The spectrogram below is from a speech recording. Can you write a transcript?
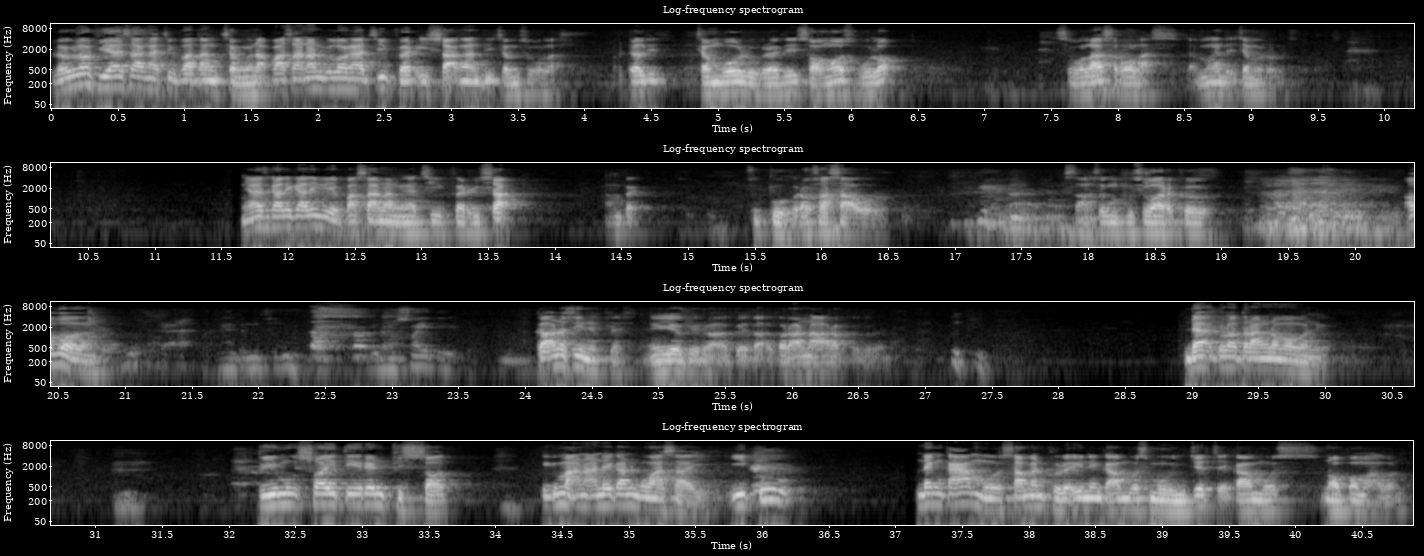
Lho kula biasa ngaji patang jam. Nak pasanan kula ngaji bar isak nganti jam 11. Padahal jam 8 berarti 9 10 11 rolas. Sama nganti jam 12. Ya sekali-kali ya pasanan ngaji bar isak sampai subuh ora usah sahur. Langsung bu warga. Apa kan? Gak ada sini, Blas. Iya kira kita Quran Arab. Ndak kalau terang nama ini. Bimusaitirin bisot. Iku maknanya kan menguasai. Iku neng kamu, sampean golek ning kamus munjid, cek kamus nopo mawon.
